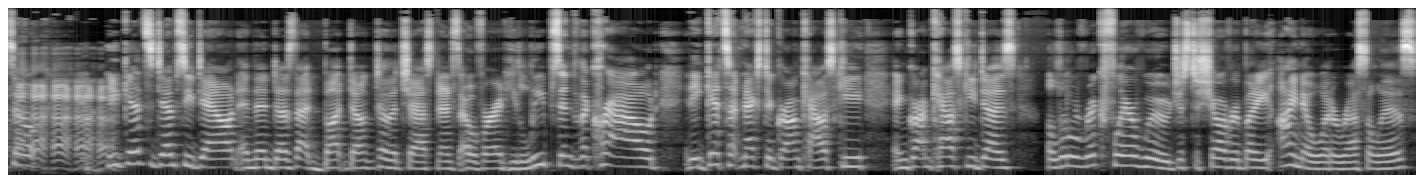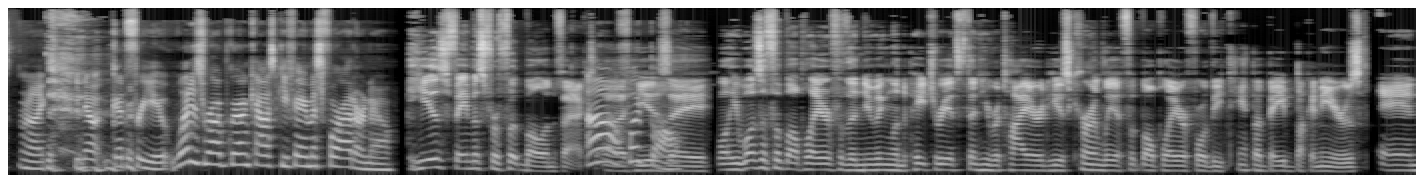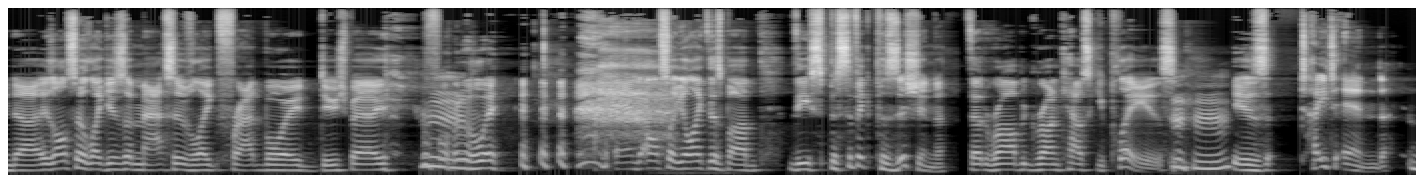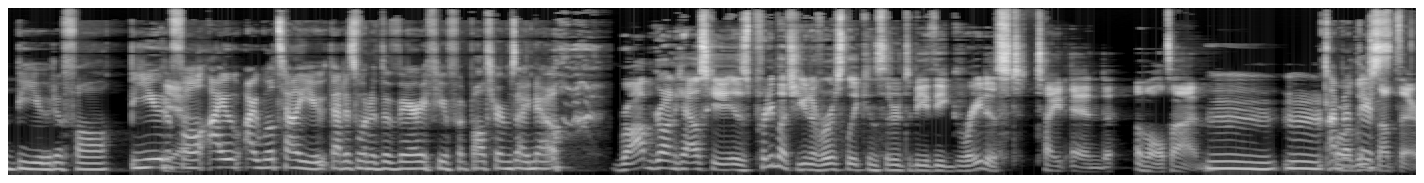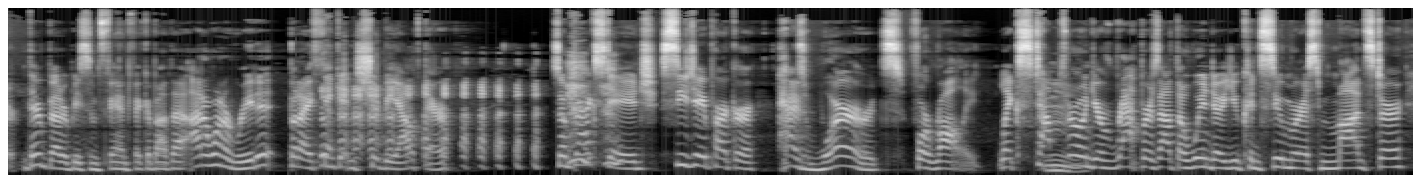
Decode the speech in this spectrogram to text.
So he gets Dempsey down and then does that butt dunk to the chest, and it's over. And he leaps into the crowd and he gets up next to Gronkowski, and Gronkowski does a little Ric Flair woo just to show everybody I know what a wrestle is. We're like, you know, good for you. What is Rob Gronkowski famous for? I don't know. He is famous for football, in fact. Oh, uh, He is football. a well. He was a football player for the New England Patriots. Then he retired. He is currently a football player for the Tampa Bay Buccaneers, and uh, is also like just a massive like frat boy douchebag, reportedly. and also, you'll like this, Bob? The specific position that Rob Gronkowski plays Mm-hmm. is tight end. Beautiful. Beautiful. I, I will tell you, that is one of the very few football terms I know. Rob Gronkowski is pretty much universally considered to be the greatest tight end of all time, I or bet at least up there. There better be some fanfic about that. I don't want to read it, but I think it should be out there. So backstage, CJ Parker has words for Rawley. Like, stop hmm. throwing your wrappers out the window, you consumerist monster.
